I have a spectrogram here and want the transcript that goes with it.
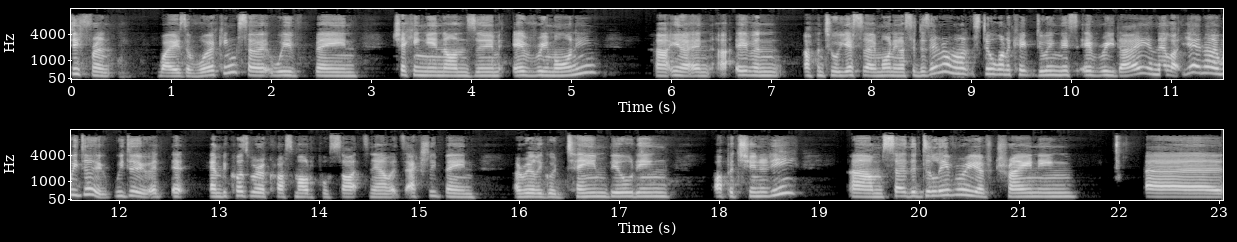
different ways of working. So we've been checking in on Zoom every morning. Uh, you know, and uh, even up until yesterday morning, I said, "Does everyone still want to keep doing this every day?" And they're like, "Yeah, no, we do, we do." It, it and because we're across multiple sites now, it's actually been a really good team building opportunity. Um, so the delivery of training uh,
